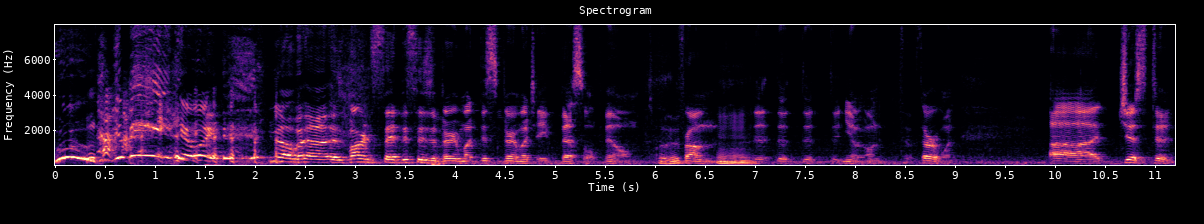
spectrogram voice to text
Woo! Yippee! Can't wait. No, but uh, as Martin said, this is a very much this is very much a vessel film from The, the, the, the you know on the third one. Uh, just to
